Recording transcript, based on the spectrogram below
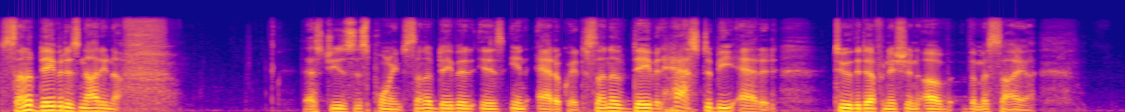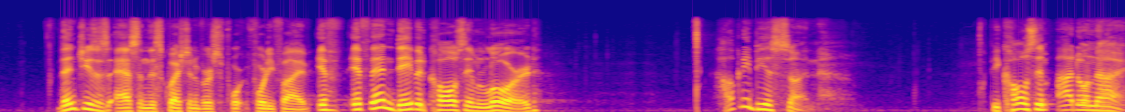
Son of David is not enough. That's Jesus' point. Son of David is inadequate. Son of David has to be added to the definition of the Messiah. Then Jesus asks him this question in verse 45 if, if then David calls him Lord, how can he be his son? If he calls him Adonai,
